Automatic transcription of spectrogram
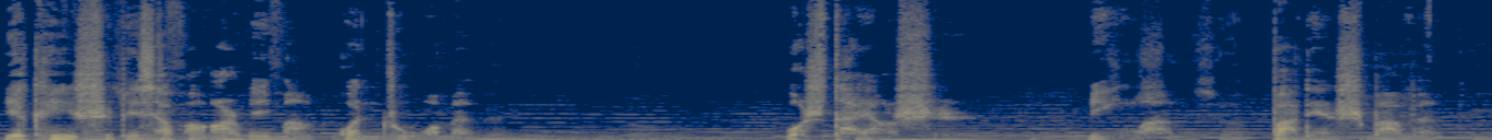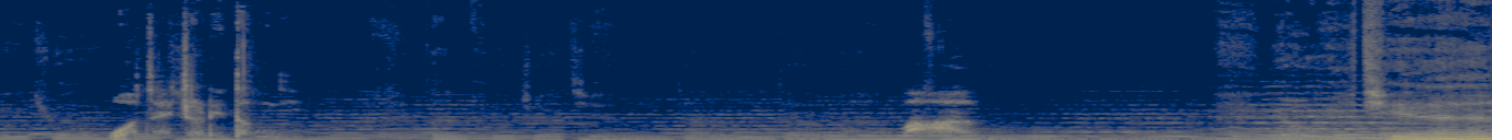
也可以识别下方二维码关注我们。我是太阳石，明晚八点十八分，我在这里等你。晚安。有一天，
